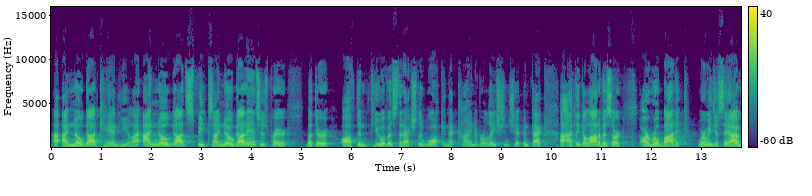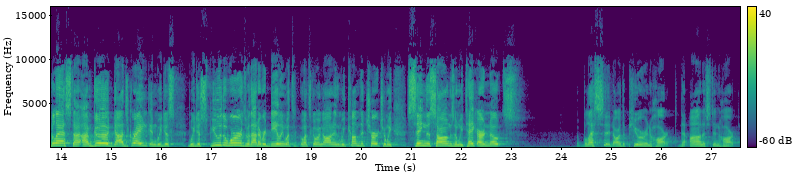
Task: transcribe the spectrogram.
I, I know God can heal. I, I know God speaks. I know God answers prayer. But there are often few of us that actually walk in that kind of relationship. In fact, I, I think a lot of us are, are robotic where we just say i'm blessed i'm good god's great and we just we just spew the words without ever dealing with what's going on and we come to church and we sing the songs and we take our notes but blessed are the pure in heart the honest in heart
